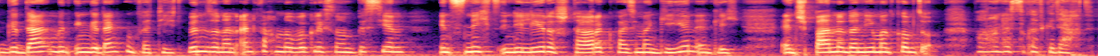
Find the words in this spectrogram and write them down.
Gedanken, in Gedanken vertieft bin, sondern einfach nur wirklich so ein bisschen ins Nichts, in die Leere starre, quasi mein Gehirn endlich entspanne und dann jemand kommt so, woran hast du gerade gedacht?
